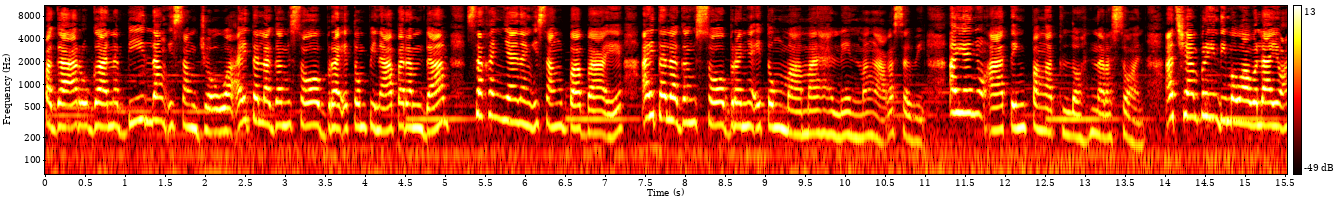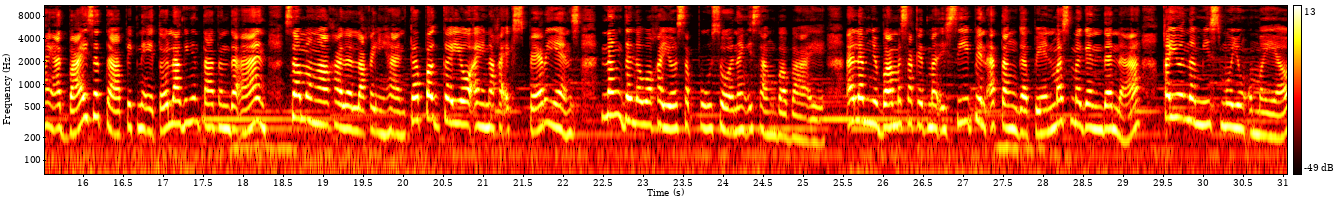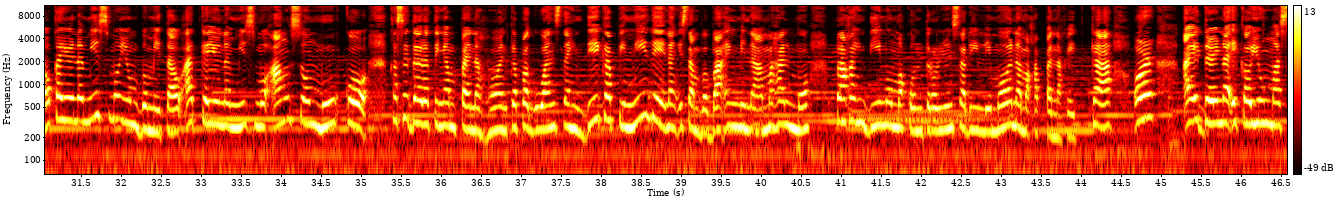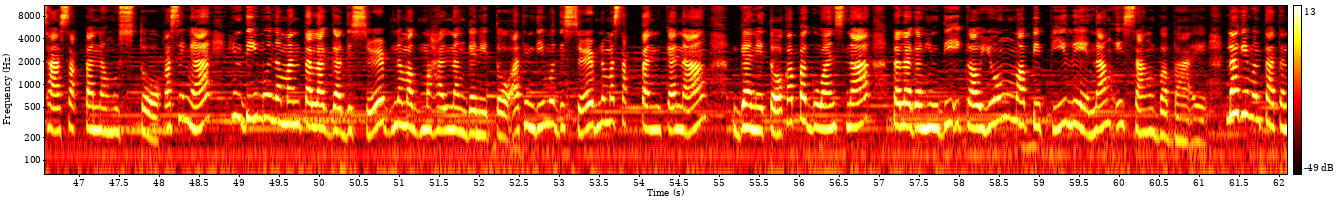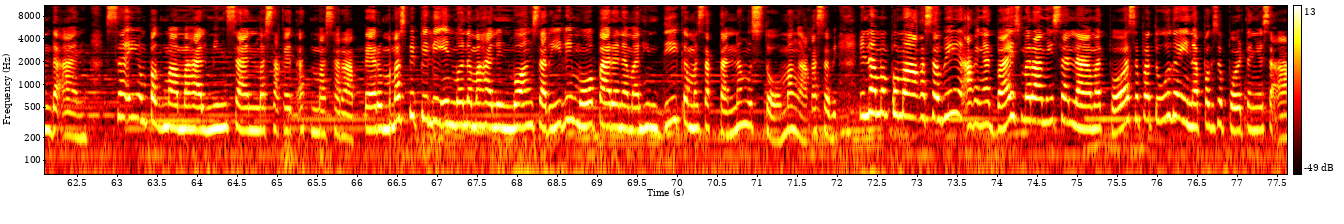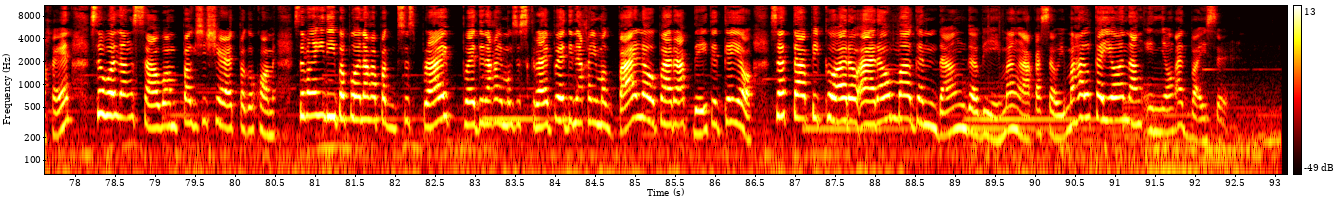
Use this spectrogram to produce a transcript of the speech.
pag-aaruga na bilang isang jowa ay talagang sobra itong pinaparamdam sa kanya ng isang babae ay talagang sobra niya itong mamahalin mga kasawi. Ayan yung ating pangatlo na rason. At syempre hindi mawawala yung aking advice sa topic na ito. Lagi niyong tatandaan sa mga kalalakihan kapag kayo ay naka-experience ng dalawa kayo sa puso ng isang babae. Alam nyo ba masakit man isipin at tanggapin mas maganda na kayo na mismo yung umayaw, kayo na mismo yung bumitaw at kayo na mismo ang sumuko. Kasi darating ang panahon kapag once na hindi ka pinili ng isang babaeng minamahal mo, baka hindi mo makontrol yung sarili mo na makapanakit ka or either na ikaw yung masasaktan ng gusto. Kasi nga, hindi mo naman talaga deserve na magmahal ng ganito at hindi mo deserve na masaktan ka ng ganito kapag once na talagang hindi ikaw yung mapipili ng isang babae. Lagi mong tatandaan, sa iyong pagmamahal minsan masakit at masarap pero mas pipiliin mo na mahalin mo ang sarili mo para naman hindi ka masaktan ng gusto mga kasabi. Yun lamang po mga kasabi, ang aking advice. Maraming salamat po sa patuloy na pagsuporta niyo sa akin sa walang sawang pag-share at pag-comment. Sa mga hindi pa po nakapag-subscribe, pwede na kayo mag-subscribe, pwede na kayo mag-follow para updated kayo. Sa topic ko araw-araw, magandang gabi mga kasawi. Mahal kayo ng inyong advisor.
